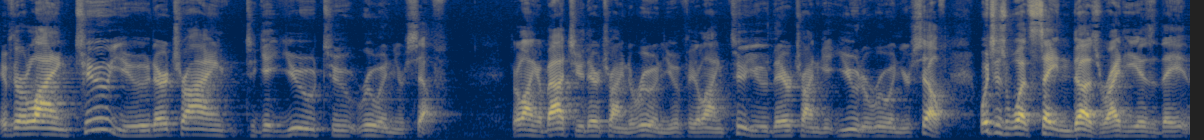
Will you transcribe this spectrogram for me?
If they're lying to you, they're trying to get you to ruin yourself. They're lying about you, they're trying to ruin you. If they're lying to you, they're trying to get you to ruin yourself, which is what Satan does, right? He is the,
